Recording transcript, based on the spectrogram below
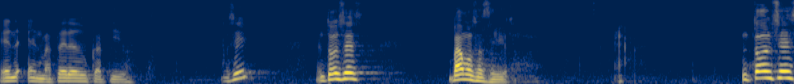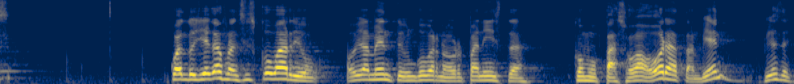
en, en materia educativa. ¿Sí? Entonces, vamos a seguir. Entonces, cuando llega Francisco Barrio, obviamente un gobernador panista, como pasó ahora también, fíjese,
